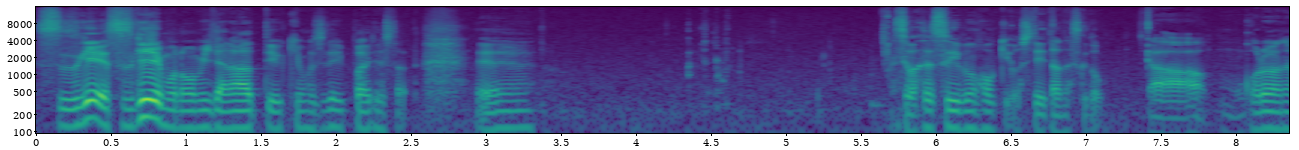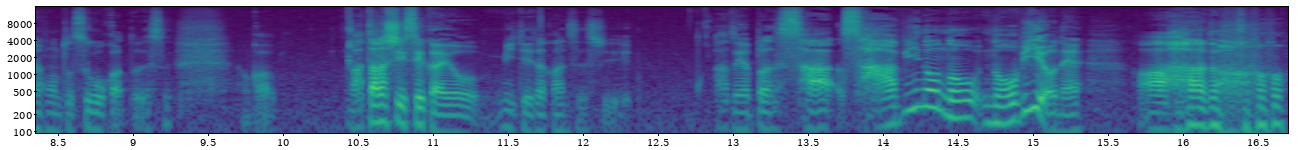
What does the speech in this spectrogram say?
すげえ、すげえものを見たなっていう気持ちでいっぱいでした。えーすいません、水分補給をしていたんですけど、いやこれはね、ほんとすごかったです。なんか、新しい世界を見ていた感じですし、あとやっぱササビのの伸びよね。あの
